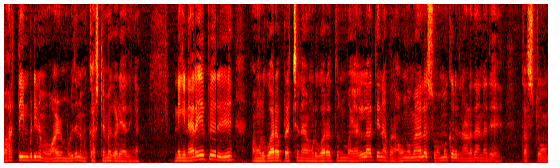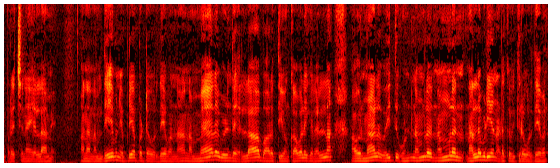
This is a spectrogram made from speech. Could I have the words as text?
வார்த்தையின்படி நம்ம வாழும்பொழுது நமக்கு கஷ்டமே கிடையாதுங்க. இன்றைக்கி நிறைய பேர் அவங்களுக்கு வர பிரச்சனை அவங்களுக்கு வர துன்பம் எல்லாத்தையும் நான் அவங்க மேலே சுமக்கிறதுனால தான் என்னது? கஷ்டம் பிரச்சனை எல்லாமே. ஆனால் நம் தேவன் எப்படியாப்பட்ட ஒரு தேவன்னா நம்ம மேலே விழுந்த எல்லா பாரத்தையும் கவலைகள் எல்லாம் அவர் மேலே வைத்து கொண்டு நம்மளை நம்மளை நல்லபடியாக நடக்க வைக்கிற ஒரு தேவன்.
